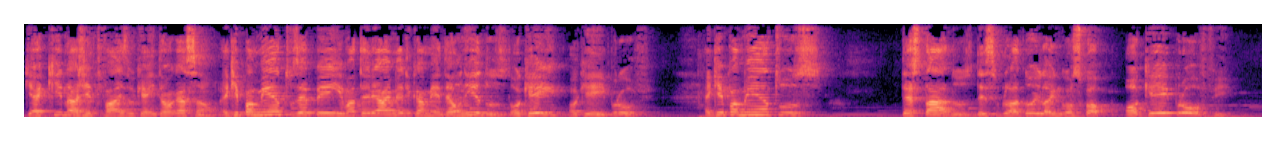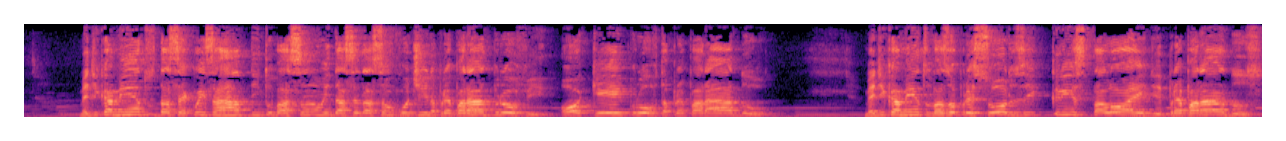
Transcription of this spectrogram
que aqui a gente faz o que? A interrogação. Equipamentos, EPI, material e medicamento, reunidos, ok? Ok, prof. Equipamentos testados, desfibrilador e laringoscópio, ok, prof. Medicamentos da sequência rápida de intubação e da sedação contínua, preparado, prof? Ok, prof, tá preparado. Medicamentos vasopressores e cristalóide, preparados?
